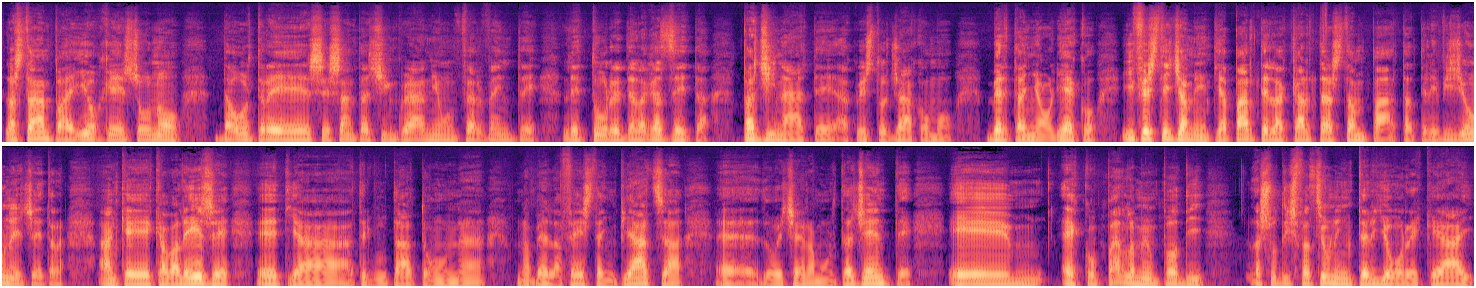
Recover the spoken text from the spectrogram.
la stampa, io che sono da oltre 65 anni un fervente lettore della Gazzetta, paginate a questo Giacomo Bertagnoli. Ecco, i festeggiamenti, a parte la carta stampata, televisione, eccetera, anche Cavalese eh, ti ha tributato un- una bella festa in piazza eh, dove c'era molta gente. E, ecco, parlami un po' di la soddisfazione interiore che hai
